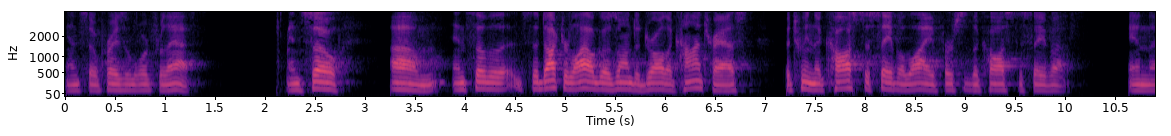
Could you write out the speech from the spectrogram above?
And so praise the Lord for that. And so, um, and so, the, so Dr. Lile goes on to draw the contrast between the cost to save a life versus the cost to save us. And uh,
